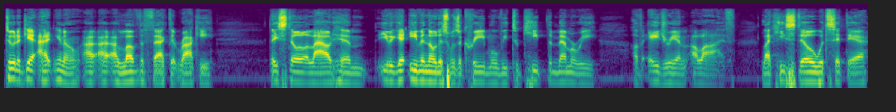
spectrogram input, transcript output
dude, again, I you know I I love the fact that Rocky, they still allowed him even even though this was a Creed movie to keep the memory of Adrian alive. Like he still would sit there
